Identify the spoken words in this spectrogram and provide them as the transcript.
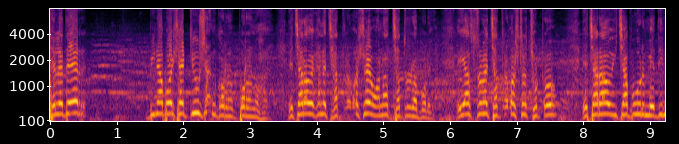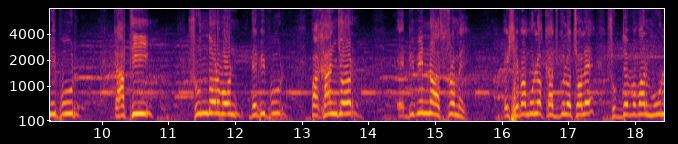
ছেলেদের বিনা পয়সায় টিউশন পড়ানো হয়। এছাড়াও এখানে ছাত্রাবাসে অনাথ ছাত্ররা পড়ে। এই আশ্রমের ছাত্রাবাসটা ছোট। এছাড়াও ইছাপুর, মেদিনীপুর, কাথি, সুন্দরবন, দেবীপুর পাখানজোর এ বিভিন্ন আশ্রমে এই সেবামূলক কাজগুলো চলে। সুখদেব বাবার মূল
